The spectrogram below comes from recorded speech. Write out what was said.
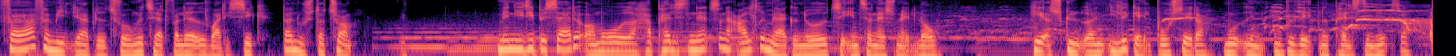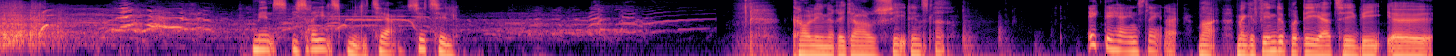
40 familier er blevet tvunget til at forlade Wadi Sik, der nu står tom. Men i de besatte områder har palæstinenserne aldrig mærket noget til international lov. Her skyder en illegal bosætter mod en ubevæbnet palæstinenser, mens israelsk militær ser til. Karoline Rikker, har du set indslaget? Ikke det her indslag, nej. Nej, man kan finde det på DRTV. Øh,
